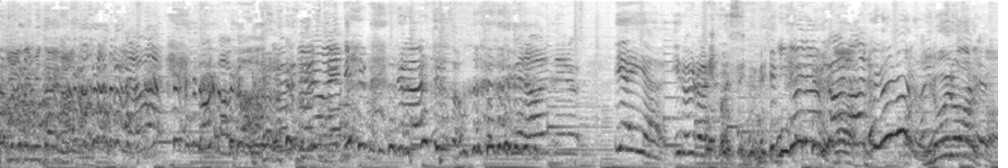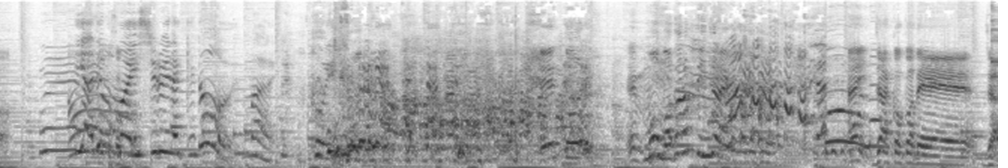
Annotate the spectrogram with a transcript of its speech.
聞いてみたいな。狙われてるぞ。狙われてるいやいやいろいろありますよね。いろいあいろいろあるか。いやでもまあ一種類だけどえっとえもう戻らなくていいんじゃないかな。はいじゃあここでじゃあ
